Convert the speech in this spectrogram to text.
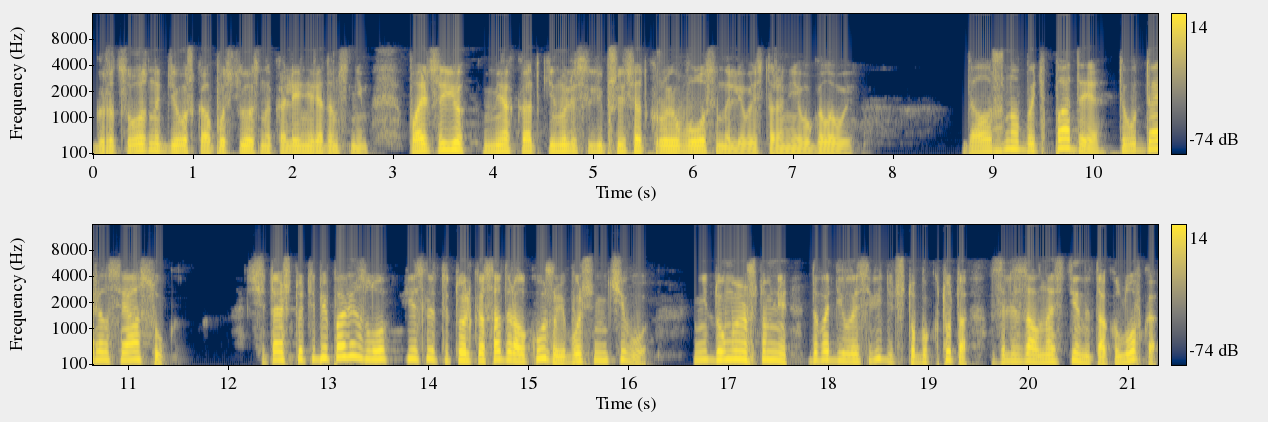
Грациозно девушка опустилась на колени рядом с ним. Пальцы ее мягко откинули слипшиеся от крови волосы на левой стороне его головы. «Должно быть, падая, ты ударился о сук. Считай, что тебе повезло, если ты только содрал кожу и больше ничего. Не думаю, что мне доводилось видеть, чтобы кто-то залезал на стены так ловко,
